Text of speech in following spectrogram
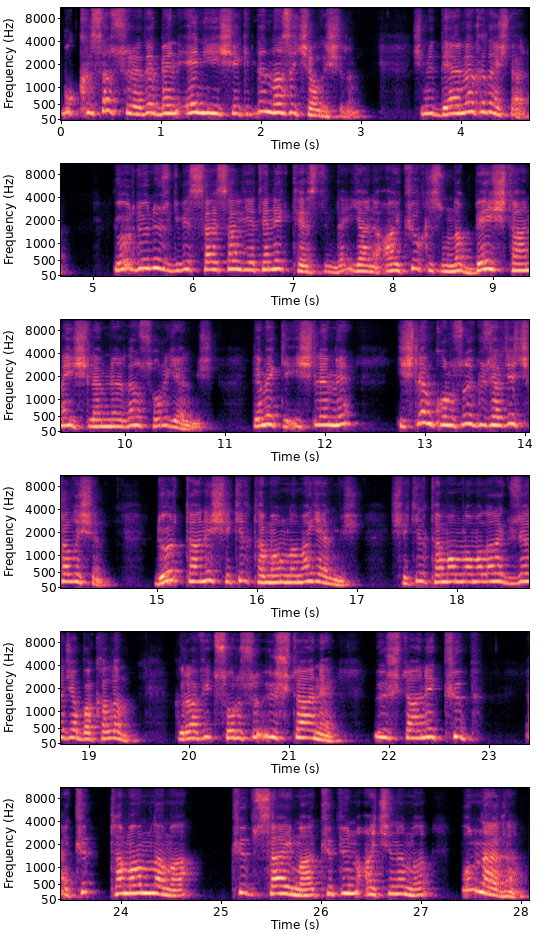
bu kısa sürede ben en iyi şekilde nasıl çalışırım? Şimdi değerli arkadaşlar gördüğünüz gibi sayısal yetenek testinde yani IQ kısmında 5 tane işlemlerden soru gelmiş. Demek ki işlemi işlem konusunda güzelce çalışın. 4 tane şekil tamamlama gelmiş. Şekil tamamlamalara güzelce bakalım. Grafik sorusu 3 tane. 3 tane küp. Ya küp tamamlama, küp sayma, küpün açınımı bunlardan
